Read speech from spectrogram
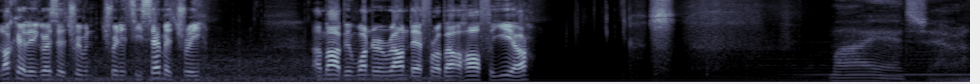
Luckily, it goes to Trin Trinity Cemetery. I might have been wandering around there for about half a year. My Aunt Sarah.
